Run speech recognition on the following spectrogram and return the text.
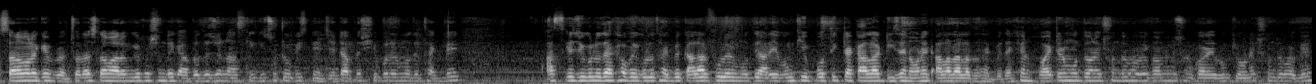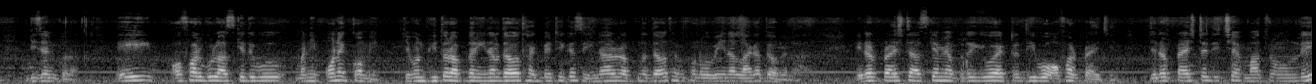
আসসালামু আলাইকুম এভরিওয়ান চলে আসলাম আলমগীর ফ্যাশন থেকে। আপনাদের জন্য আজকে কিছু টু নিয়ে, যেটা আপনার শিবনের মধ্যে থাকবে। আজকে যেগুলো দেখাবো, এগুলো থাকবে কালারফুলের মধ্যে, আর এবং কি প্রত্যেকটা কালার ডিজাইন অনেক আলাদা আলাদা থাকবে। দেখেন হোয়াইটের মধ্যে অনেক সুন্দরভাবে কম্বিনেশন করা এবং কি অনেক সুন্দরভাবে ডিজাইন করা। এই অফারগুলো আজকে দেবো মানে অনেক কমে। যেমন ভিতর আপনার ইনার দেওয়া থাকবে, ঠিক আছে? ইনার আপনার দেওয়া থাকবে কোনোভাবে ইনার লাগাতে হবে না। এটার প্রাইসটা আজকে আমি আপনাদেরকে একটা, দিব অফার প্রাইজে যেটার প্রাইসটা দিচ্ছে মাত্র অনলি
